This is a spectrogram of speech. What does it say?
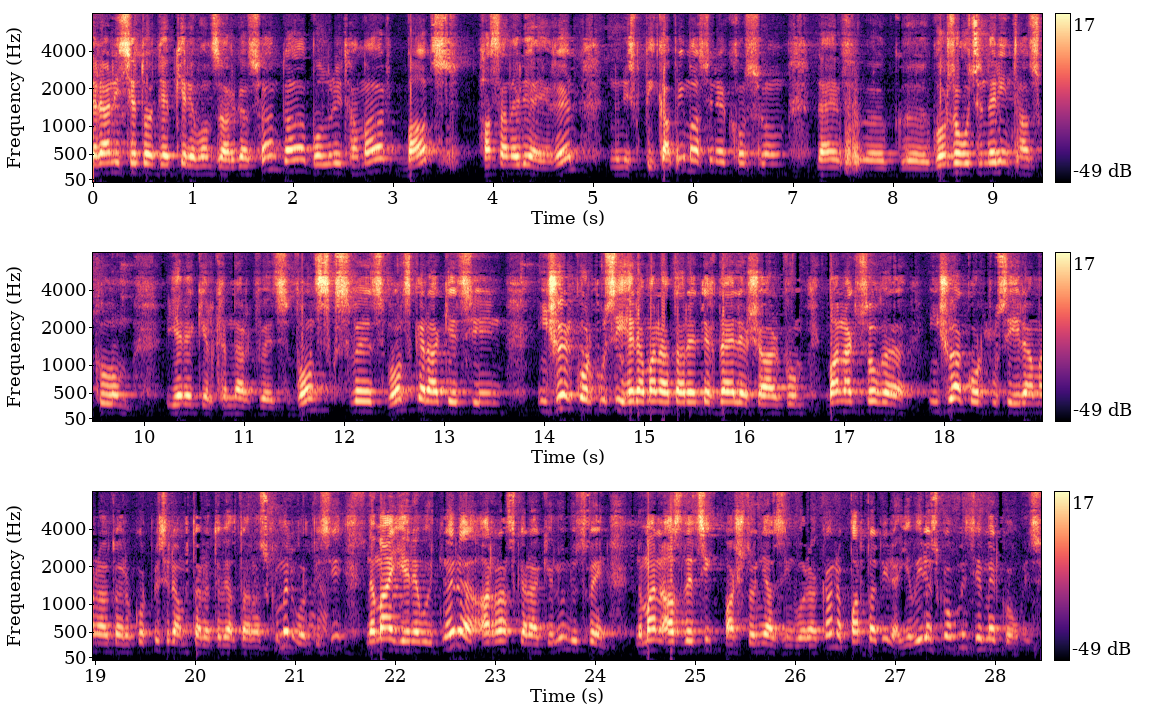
դրանից հետո դեպքերը ոնց զարգացան, դա բոլորիդ համար բաց հասանելի է եղել, նույնիսկ պիկապի մասին եք խոսում, նաև գործողությունների ընթացքում երեք էլ քննարկվեց, ոնց սկսվեց, ոնց կրակեցին, ինչու է կորպուսի հրամանատարը այդտեղ դա էլ է շարքում, բանակցողը ինչու է կորպուսի հրամանատարը, կորպուսի հրամանատարը տվյալ տարածքում էր, որպեսզի նման երևույթները առանց կրակելու լուծվեին։ Նման ազդեցիկ պաշտոնյա զինվորականը պարտադիր է եւ իրենց կողմից եւ մեր կողմից։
